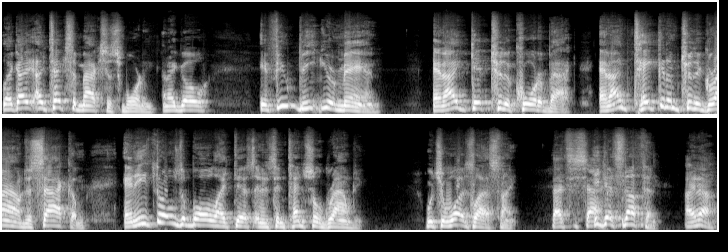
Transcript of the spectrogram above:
like I, I texted Max this morning and I go, if you beat your man, and I get to the quarterback and I'm taking him to the ground to sack him, and he throws the ball like this and it's intentional grounding, which it was last night. That's a sack. He gets nothing. I know.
